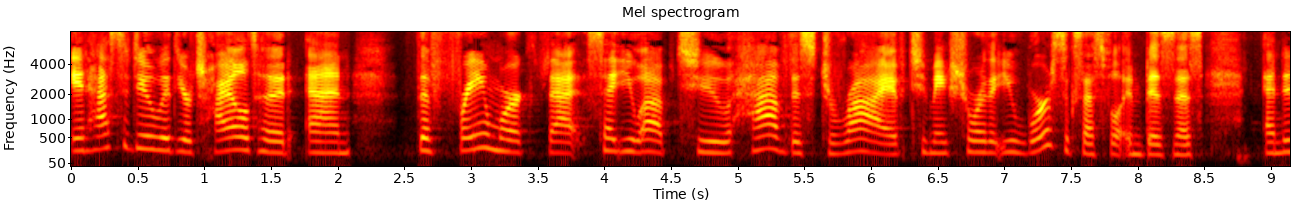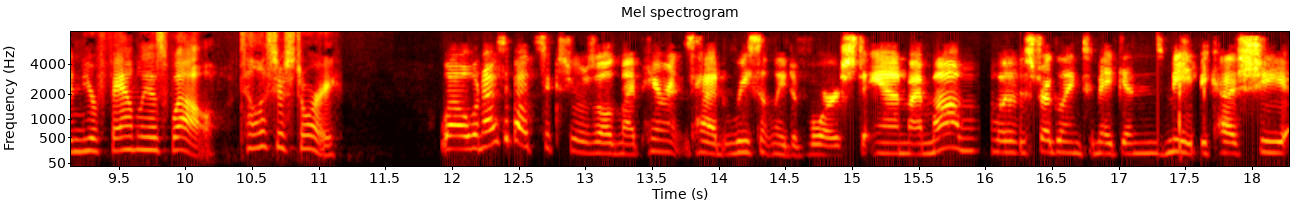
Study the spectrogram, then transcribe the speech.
it has to do with your childhood and the framework that set you up to have this drive to make sure that you were successful in business and in your family as well. Tell us your story. Well, when I was about six years old, my parents had recently divorced, and my mom was struggling to make ends meet because she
